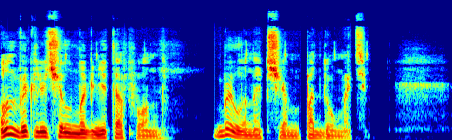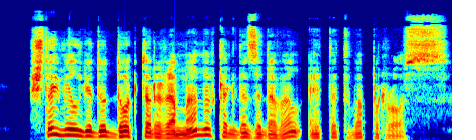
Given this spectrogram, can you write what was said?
Он выключил магнитофон. Было над чем подумать. Что имел в виду доктор Романов, когда задавал этот вопрос?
